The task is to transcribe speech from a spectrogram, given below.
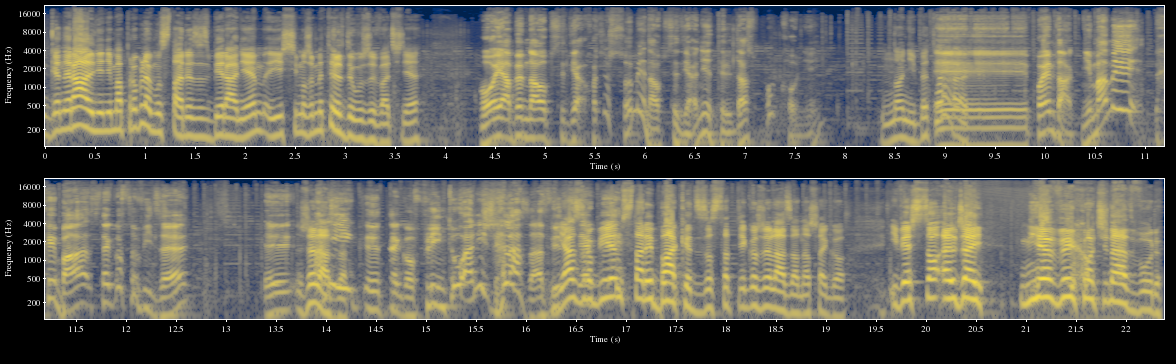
generalnie nie ma problemu stary ze zbieraniem, jeśli możemy tyldy używać, nie? Bo ja bym na obsydianie, chociaż w sumie na obsydianie tylda spokojniej. No niby tak. Yy, powiem tak, nie mamy chyba, z tego co widzę, yy, Żelaza. ani yy, tego flintu, ani żelaza. więc Ja jakby- zrobiłem stary bucket z ostatniego żelaza naszego. I wiesz co, LJ, nie wychodź na dwór.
